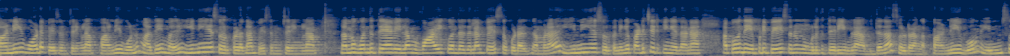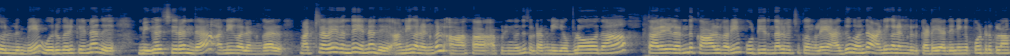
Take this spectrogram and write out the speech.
பணிவோடு பேசணும் சரிங்களா? பணிவோடும் அதே மாதிரி இனிய சொற்களை தான் பேசணும் சரிங்களா? நமக்கு வந்து தேவையில்லாமல் வாய்க்கு வந்ததெல்லாம் பேசக்கூடாது. நம்மளால் இனிய சொற்கள் நீங்கள் படிச்சிருக்கீங்க தானே? அப்போ வந்து எப்படி பேசணும்னு உங்களுக்கு தெரியும்ல? அப்படி தான் சொல்கிறாங்க பணிவும் இன்சொல்லுமே ஒருவருக்கு என்னது? மிகச்சிறந்த அணிகலன்கள். மற்றவை வந்து என்னது? அணிகலன்கள் ஆகா அப்படின்னு வந்து சொல்கிறாங்க நீ எவ்வளோதான் தலையிலேருந்து கால் வரையும் பூட்டியிருந்தாலும் வச்சுக்கோங்களேன் அது வந்து அணிகலன்கள் கிடையாது. நீங்கள் போட்டிருக்கலாம்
